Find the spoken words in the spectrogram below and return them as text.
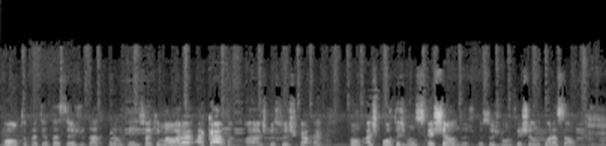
volta para tentar ser ajudado por alguém. Só que uma hora acaba, as pessoas é, vão, as portas vão se fechando, as pessoas vão fechando o coração, uhum.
